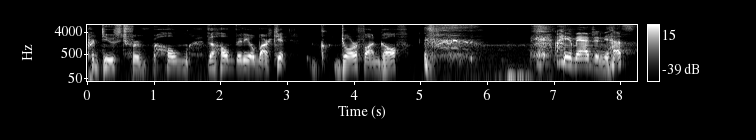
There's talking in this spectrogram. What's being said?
produced for home the home video market, Dorf on Golf? I imagine yes,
